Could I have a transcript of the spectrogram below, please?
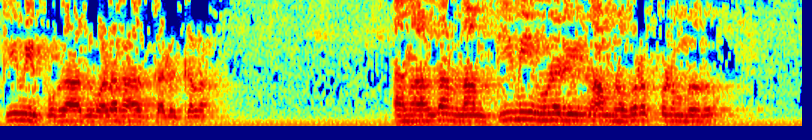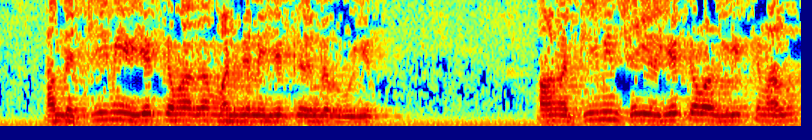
தீமை புகாது வளராது தடுக்கலாம். அதனால்தான் நாம் தீமையின் உணர்வில் நாம் நுகரப்படும் போதும் அந்த தீமையை இயக்கமாக மனிதனை இயக்குகின்றது உயிர். ஆனால் தீமையின் செயல் இயக்கமாக இயக்கினாலும்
